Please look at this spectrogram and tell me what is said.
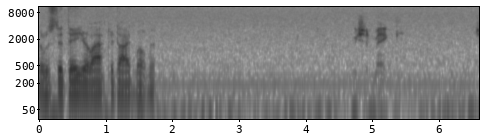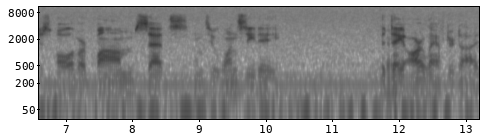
It was the day your laughter died moment. We should make just all of our bomb sets into one CD. The day our laughter died.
